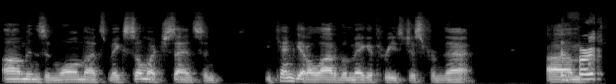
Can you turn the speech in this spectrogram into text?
almonds and walnuts, makes so much sense. And you can get a lot of omega 3s just from that. Um, the first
